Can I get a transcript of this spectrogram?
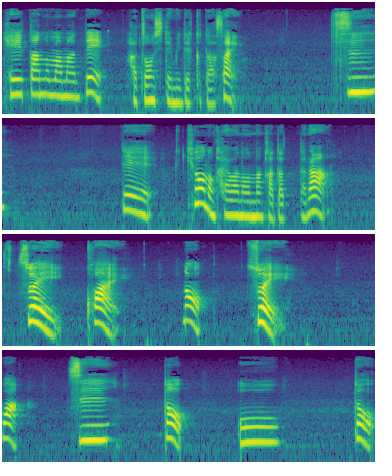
平坦のままで発音してみてください。つで今日の会話の中だったら「最快」の最はつとおと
